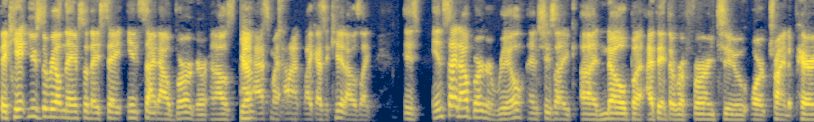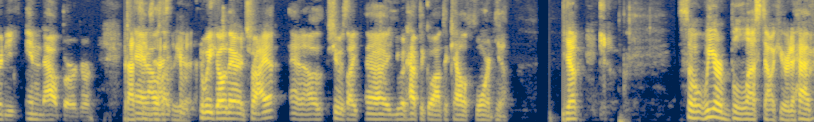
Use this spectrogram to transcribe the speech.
they can't use the real name, so they say Inside Out Burger. And I was Yep. I asked my aunt like as a kid, I was like, is Inside Out Burger real? And she's like, uh, no, but I think they're referring to or trying to parody In and Out Burger That's and I was like, exactly can, it. can we go there and try it? And was, she was like, uh, you would have to go out to California. Yep. So we are blessed out here to have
